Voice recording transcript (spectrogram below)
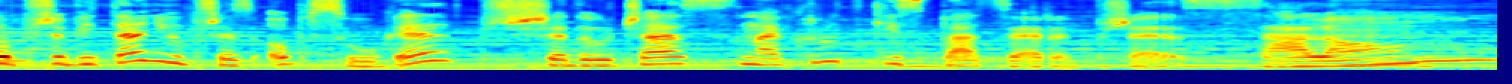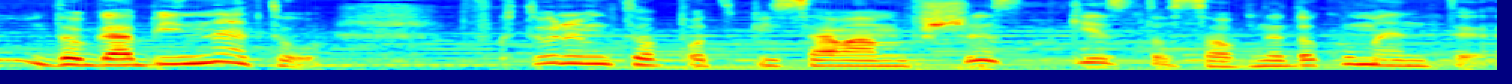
Po przywitaniu przez obsługę przyszedł czas na krótki spacer przez salon do gabinetu, w którym to podpisałam wszystkie stosowne dokumenty.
